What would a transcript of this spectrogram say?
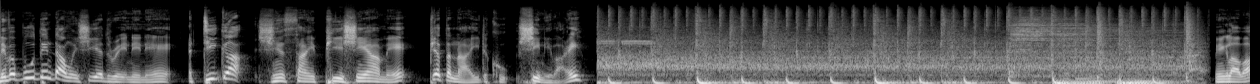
လီဗာပူးတင်းတာဝန်ရှိတဲ့သူတွေအနေနဲ့အဓိကရင်ဆိုင်ဖြေရှင်းရမယ်ပြဿနာကြီးတစ်ခုရှိနေပါတယ်မင်္ဂလာပါ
